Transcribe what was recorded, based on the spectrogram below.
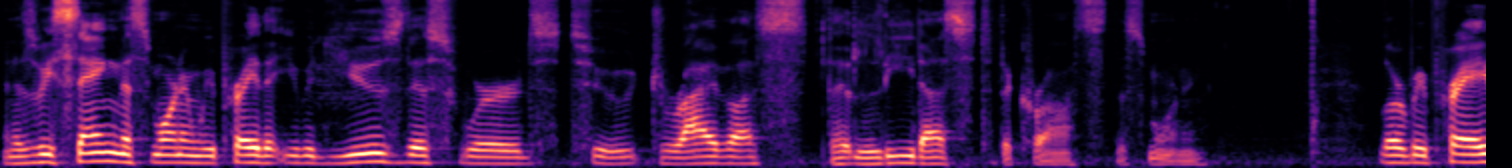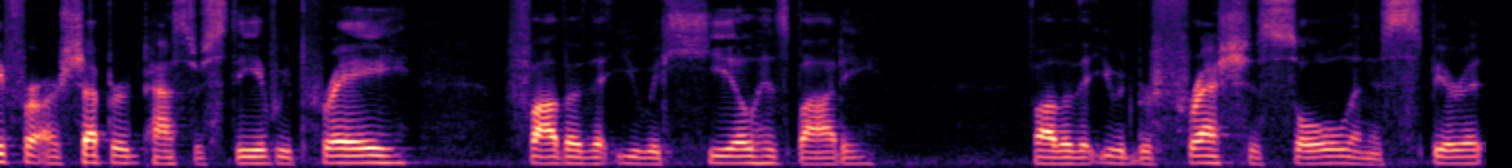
And as we sang this morning, we pray that you would use this word to drive us, to lead us to the cross this morning. Lord, we pray for our shepherd, Pastor Steve. We pray, Father, that you would heal his body. Father, that you would refresh his soul and his spirit.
